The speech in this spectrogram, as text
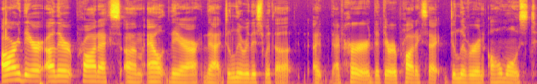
Are there other products um, out there that deliver this with a? I, I've heard that there are products that deliver an almost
